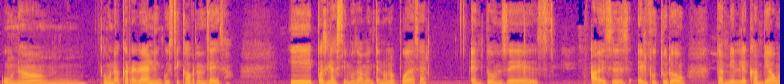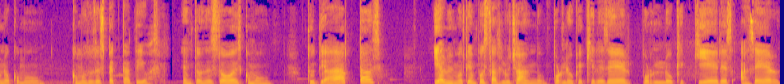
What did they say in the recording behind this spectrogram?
una, mm, una carrera de lingüística francesa y pues lastimosamente no lo pude hacer. Entonces, a veces el futuro también le cambia a uno como, como sus expectativas. Entonces todo es como tú te adaptas y al mismo tiempo estás luchando por lo que quieres ser, por lo que quieres hacer,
